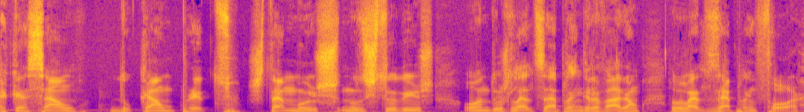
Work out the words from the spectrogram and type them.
A canção do Cão Preto. Estamos nos estúdios onde os Led Zeppelin gravaram Led Zeppelin 4.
